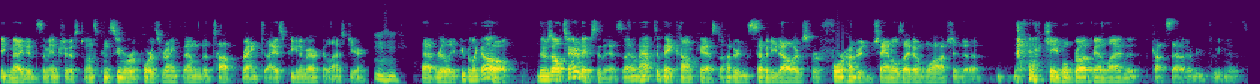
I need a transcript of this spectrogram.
ignited some interest once Consumer Reports ranked them the top ranked ISP in America last year. Mm-hmm. That really, people are like, oh, there's alternatives to this. I don't have to pay Comcast $170 for 400 channels I don't watch and a cable broadband line that cuts out every three minutes.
